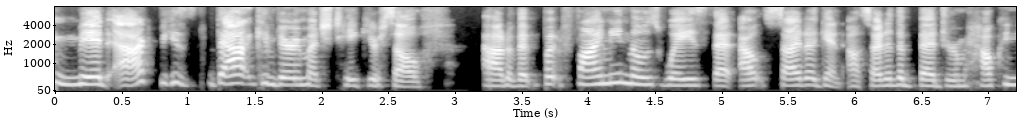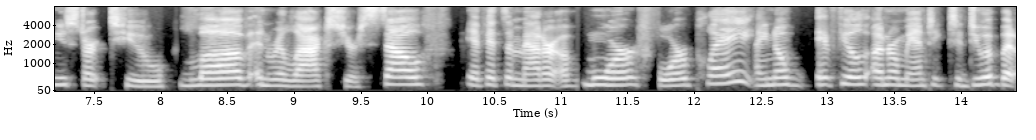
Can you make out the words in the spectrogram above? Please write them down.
mid act because that can very much take yourself out of it but finding those ways that outside again outside of the bedroom how can you start to love and relax yourself if it's a matter of more foreplay. I know it feels unromantic to do it, but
